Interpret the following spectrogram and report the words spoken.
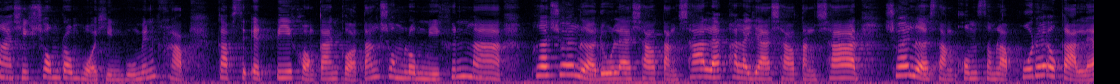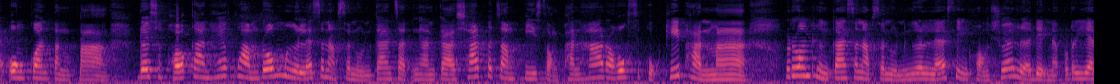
มาชิกชมรมหัวหินบูเมนคลับ กับ 11 ปีของการก่อตั้งชมรมนี้ขึ้นมา เพื่อช่วยเหลือดูแลชาวต่างชาติ และภรรยาชาวต่างชาติ ช่วยเหลือสังคมสำหรับผู้ด้อยโอกาสและองค์กรต่างๆ โดยเฉพาะพาะการให้ความร่วมมือและสนับสนุนการจัดงานกาชาติประจำปี 2566 ที่ผ่านมา รวมถึงการสนับสนุนเงินและสิ่งของช่วยเหลือเด็กนักเรียน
